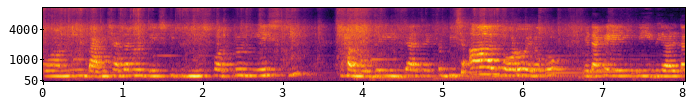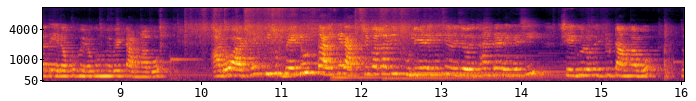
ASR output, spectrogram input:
তো আমি বাড়ি সাজানোর বেশ কিছু জিনিসপত্র নিয়ে এসেছি। তার মধ্যে এইটা আছে একটা বিশাল বড় এরকম, এটাকে এই এই দেয়ালটাতে এরকম এরকম ভাবে টাঙাবো। আরও আছে কিছু বেলুন কালকে রাত্রিবেলা আমি ফুলিয়ে রেখেছি, ওই যে ওইখানটা রেখেছি, সেগুলোকে একটু টাঙাবো। তো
